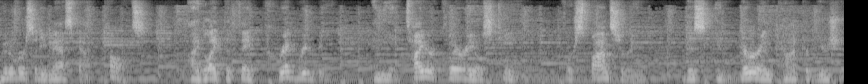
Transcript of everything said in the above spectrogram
university mascot, Pounce, I'd like to thank Craig Rigby and the entire Clarios team for sponsoring this enduring contribution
